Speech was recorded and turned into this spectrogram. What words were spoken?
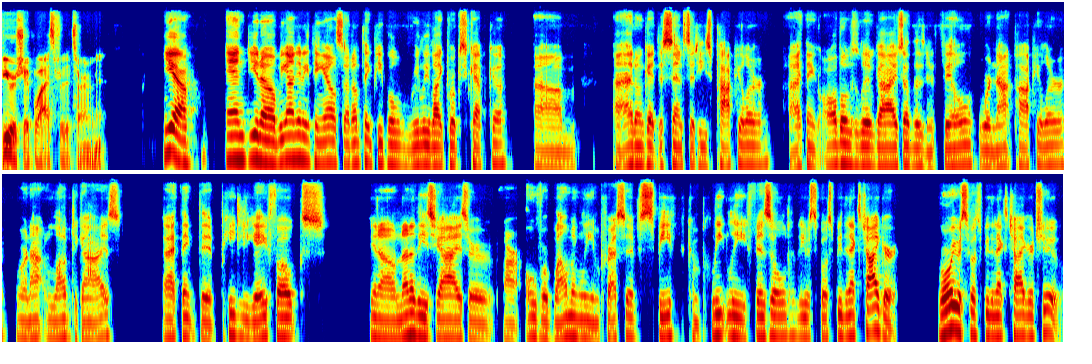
viewership wise for the tournament. Yeah. And, you know, beyond anything else, I don't think people really like Brooks Koepka. Um, I don't get the sense that he's popular. I think all those LIV guys, other than Phil, were not popular, were not loved guys. I think the PGA folks you know, none of these guys are are overwhelmingly impressive. Spieth completely fizzled. He was supposed to be the next Tiger. Rory was supposed to be the next Tiger too,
